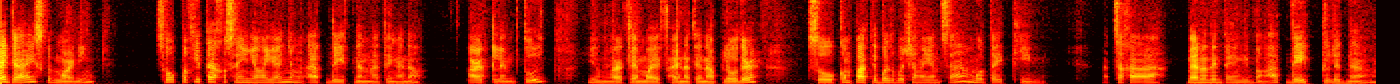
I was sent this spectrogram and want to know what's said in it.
Hi guys, good morning. So, pakita ko sa inyo ngayon yung update ng ating ano, Arclem tool, yung Arclem Wi-Fi natin na uploader. So, compatible po siya ngayon sa multi-team. At saka, meron din tayong ibang update tulad ng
